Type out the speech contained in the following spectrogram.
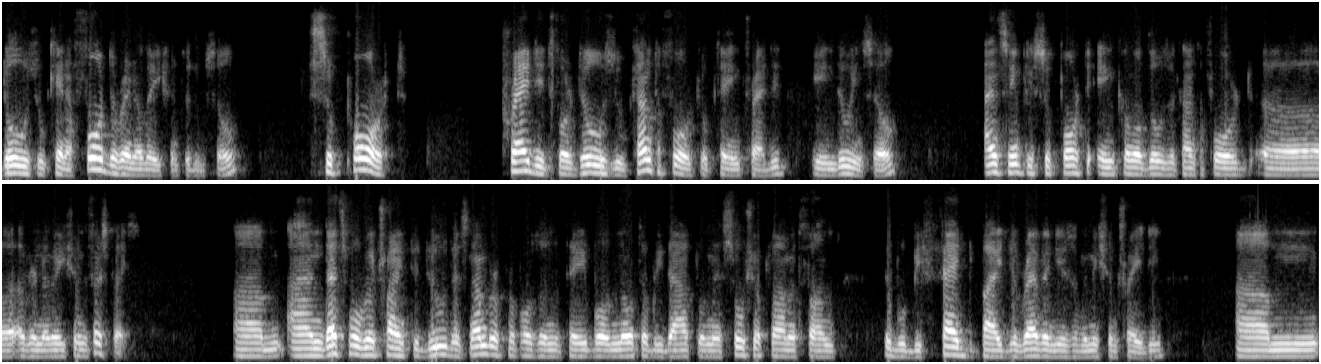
those who can afford the renovation to do so, support credit for those who can't afford to obtain credit in doing so, and simply support the income of those who can't afford uh, a renovation in the first place. Um, and that's what we're trying to do. There's a number of proposals on the table, notably that on a social climate fund that will be fed by the revenues of emission trading. Um,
